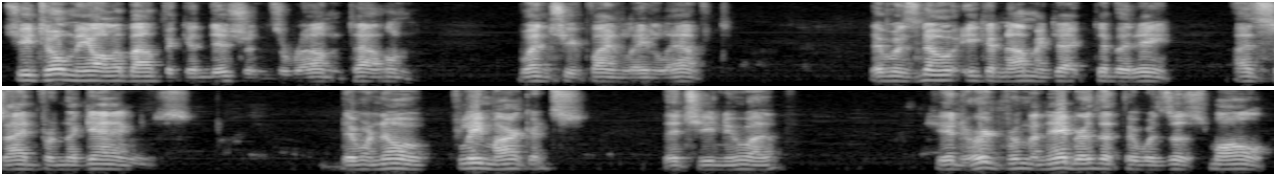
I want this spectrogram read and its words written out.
She told me all about the conditions around town when she finally left. There was no economic activity aside from the gangs. There were no flea markets that she knew of. She had heard from a neighbor that there was a small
